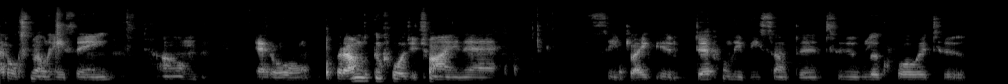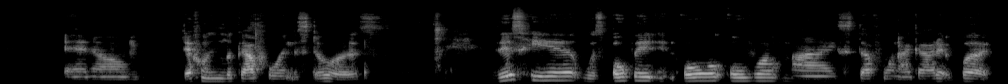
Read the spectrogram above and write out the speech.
I don't smell anything um, at all, but I'm looking forward to trying that. Seems like it'll definitely be something to look forward to. and um, definitely look out for in the stores. This here was open and all over my stuff when I got it, but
